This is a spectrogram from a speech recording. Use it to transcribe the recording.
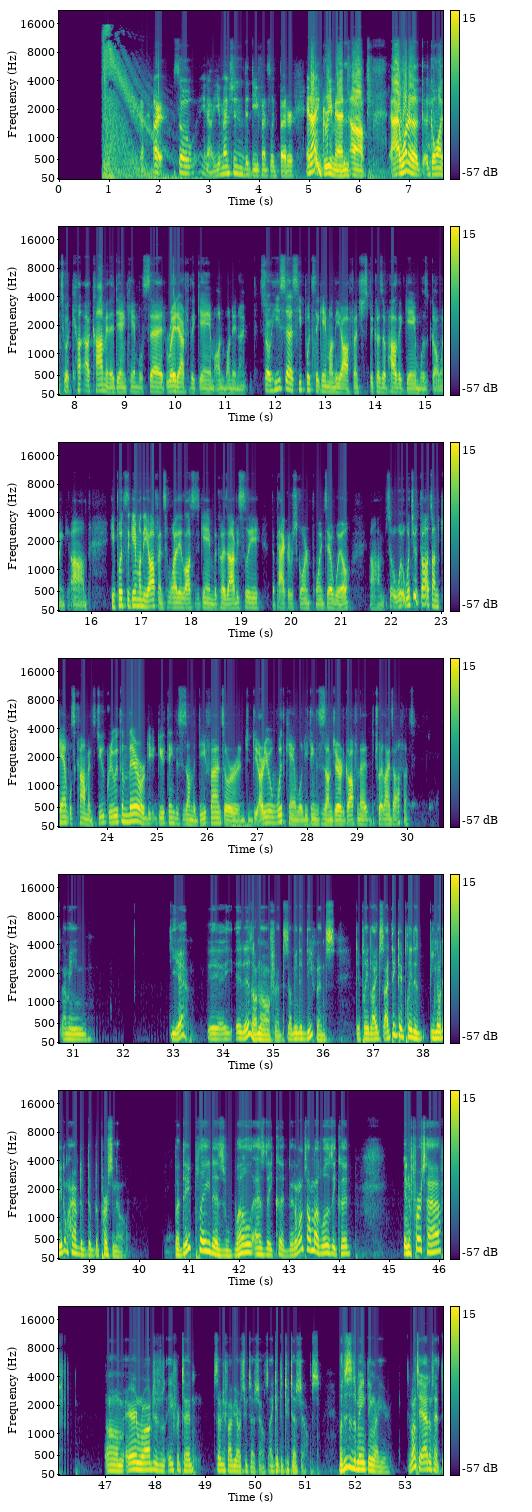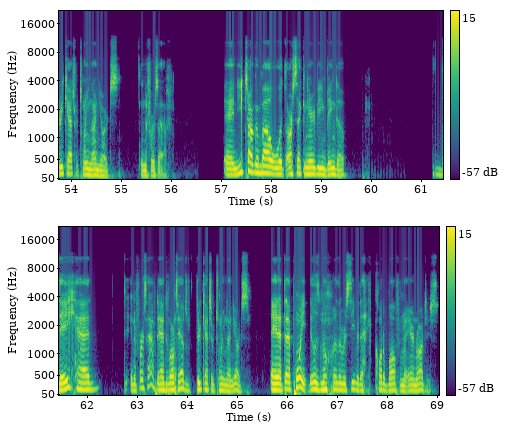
Yeah. All right. So, you know, you mentioned the defense looked better. And I agree, man. Uh, I want to go on to a, a comment that Dan Campbell said right after the game on Monday night. So he says he puts the game on the offense just because of how the game was going. Um, he puts the game on the offense why they lost his game because obviously the Packers were scoring points at will. Um, so w- what's your thoughts on Campbell's comments? Do you agree with him there, or do you, do you think this is on the defense, or do, are you with Campbell? Do you think this is on Jared Goff and the Detroit Lions offense? I mean, yeah, it, it is on the offense. I mean, the defense, they played lights. I think they played as, you know, they don't have the, the, the personnel, but they played as well as they could. And I'm talking about as well as they could. In the first half, um, Aaron Rodgers was 8 for 10, 75 yards, two touchdowns. I get the two touchdowns. But this is the main thing right here. Davante Adams had three catch for 29 yards in the first half. And you talking about with our secondary being banged up, they had in the first half they had Davante Adams three catch for 29 yards. And at that point, there was no other receiver that caught a ball from Aaron Rodgers.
